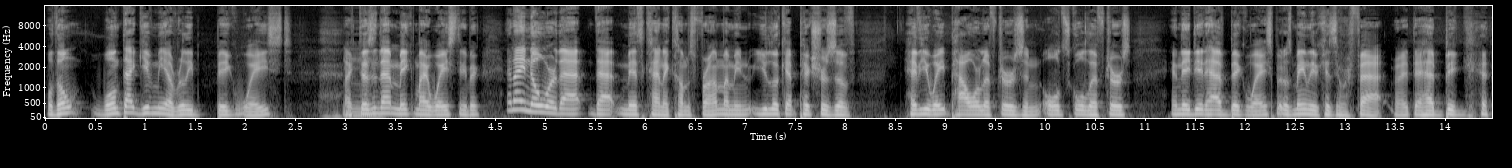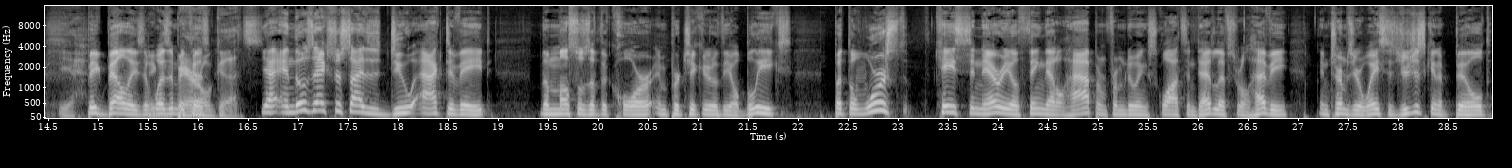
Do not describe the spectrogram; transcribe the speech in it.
"Well, don't won't that give me a really big waist?" Like, doesn't mm. that make my waist any bigger? And I know where that that myth kind of comes from. I mean, you look at pictures of heavyweight power lifters and old school lifters, and they did have big waists, but it was mainly because they were fat, right? They had big, big bellies. It Big wasn't barrel because guts. yeah, and those exercises do activate the muscles of the core, in particular the obliques. But the worst case scenario thing that'll happen from doing squats and deadlifts real heavy in terms of your waist is you're just going to build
